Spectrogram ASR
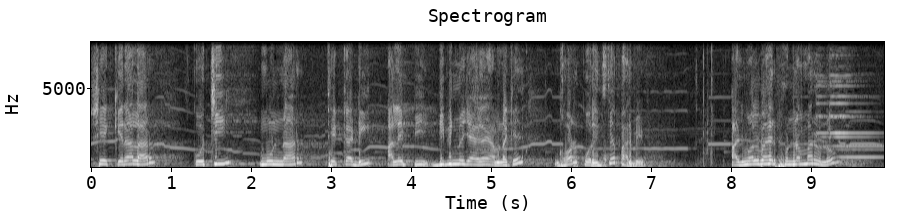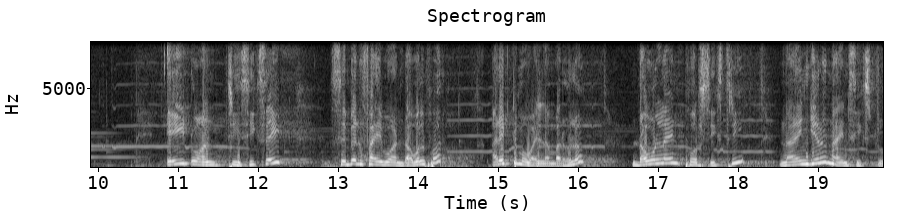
সে কেরালার, কোচি, মুন্নার, থেক্কাডি, আলেপ্পি বিভিন্ন জায়গায় আপনাকে ঘর করে দিতে পারবে। আজমল ভাইয়ের ফোন নাম্বার হলো eight one three six eight seven five one double four. আরেকটি মোবাইল নাম্বার হলো double nine four six three nine zero nine six two.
